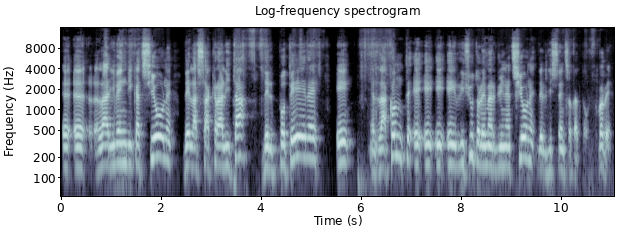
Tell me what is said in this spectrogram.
la rivendicazione della sacralità del potere e, la, e, e, e il rifiuto, l'emarginazione del dissenso cattolico. Va bene.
